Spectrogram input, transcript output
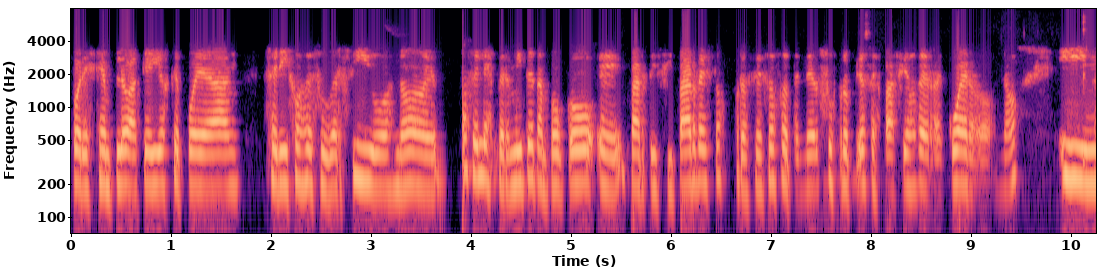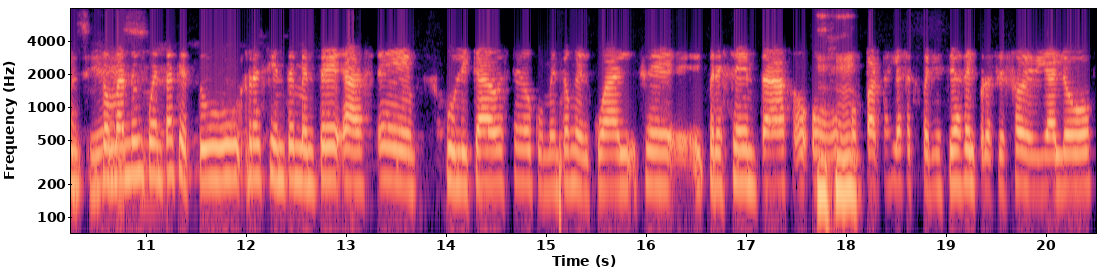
por ejemplo, aquellos que puedan ser hijos de subversivos, ¿no? Eh, no se les permite tampoco eh, participar de estos procesos o tener sus propios espacios de recuerdo, ¿no? Y tomando en cuenta que tú recientemente has eh, publicado este documento en el cual se presentas o, compartes las experiencias del proceso de diálogo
